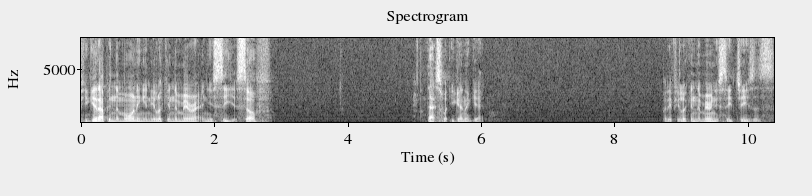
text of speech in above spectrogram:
If you get up in the morning and you look in the mirror and you see yourself, that's what you're going to get. But if you look in the mirror and you see Jesus,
